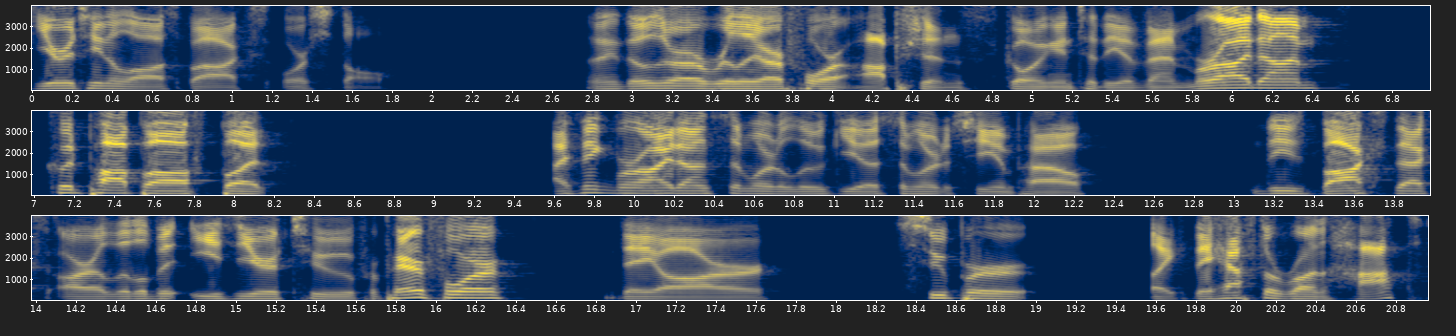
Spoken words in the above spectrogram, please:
Giratina Lost Box, or Stall. I think those are really our four options going into the event. Miraidon could pop off, but I think Miraidon, similar to Lugia, similar to Chien-Pao, these box decks are a little bit easier to prepare for. They are super, like, they have to run hot.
